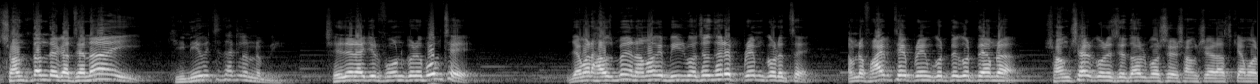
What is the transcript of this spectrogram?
সন্তানদের কাছে নাই। কি নিয়ে বেঁচে থাকলেন আপনি? ছেলের একজন ফোন করে বলছে যে, আমার হাজব্যান্ড আমাকে বিশ বছর ধরে প্রেম করেছে। আমরা ফাইভ থেকে প্রেম করতে করতে আমরা সংসার করেছে, দশ বছরের সংসার। আজকে আমার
